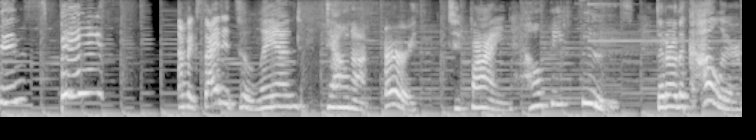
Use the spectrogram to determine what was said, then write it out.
in space. I'm excited to land down on Earth to find healthy foods that are the color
